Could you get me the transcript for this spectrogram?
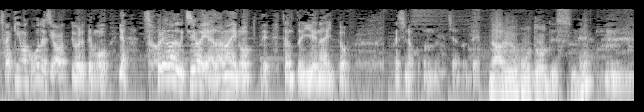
最近はこうですよって言われても、いや、それはうちはやらないのって、ちゃんと言えないと。おかしなことになっちゃうので。なるほどですね。うん。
